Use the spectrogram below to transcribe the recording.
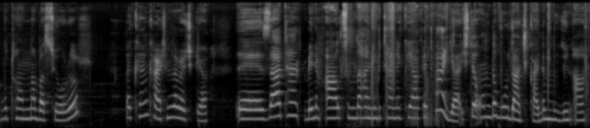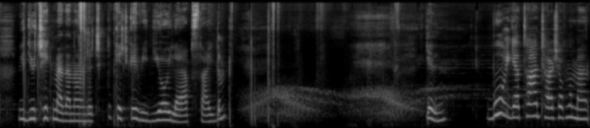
butonuna basıyoruz. Bakın karşımıza böyle çıkıyor. Ee, zaten benim altımda hani bir tane kıyafet var ya işte onu da buradan çıkardım. Bugün a, video çekmeden önce çıktı. Keşke videoyla yapsaydım. Gelin. Bu yatağın çarşafını ben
